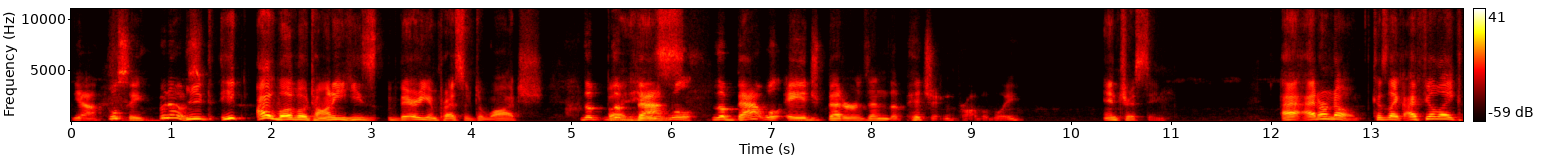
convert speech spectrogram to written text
Yeah, we'll see. Who knows? he, he. I love Ohtani. He's very impressive to watch. The the but bat his- will the bat will age better than the pitching probably. Interesting. I I don't know because like I feel like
